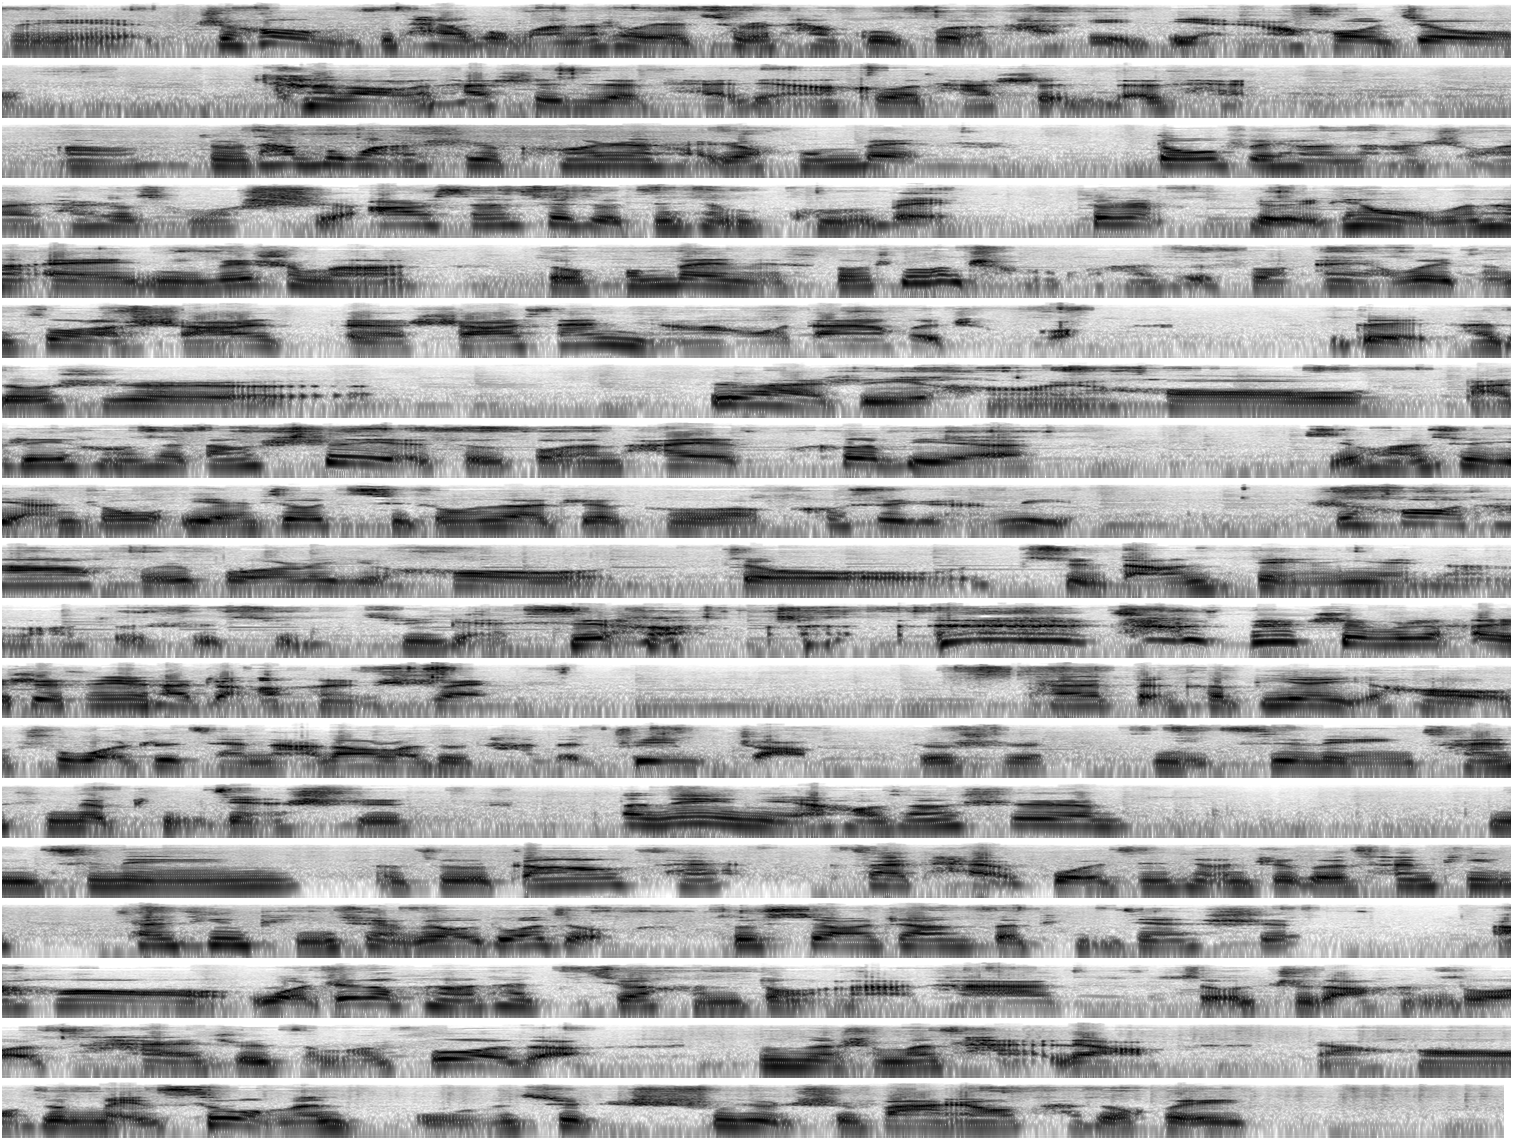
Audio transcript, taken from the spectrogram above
所以之后我们去泰国玩的时候也去了他姑姑的咖啡店，然后就看到了他设计的菜点和他设计的菜。啊，就是他不管是烹饪还是烘焙，都非常拿手。而且他是从十二三岁就进行烘焙。就是有一天我问他，哎，你为什么就烘焙每次都这么成功？他就说，哎呀，我已经做了十二呃十二三年了，我当然会成功。对他就是热爱这一行，然后把这一行在当事业去做。他也特别喜欢去研究研究其中的这个科学原理。之后他回国了以后。就去当电影演员了，就是去去演戏了，就是不是很神奇？因为他长得很帅。他在本科毕业以后出国之前拿到了就是他的 dream job，就是米其林餐厅的品鉴师。呃，那一年好像是米其林就是刚刚才在泰国进行这个餐厅餐厅评选没有多久，就需要这样子的品鉴师。然后我这个朋友他的确很懂了，他就知道很多菜是怎么做的，用的什么材料。然后就每次我们我们去出去吃饭，然后他就会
